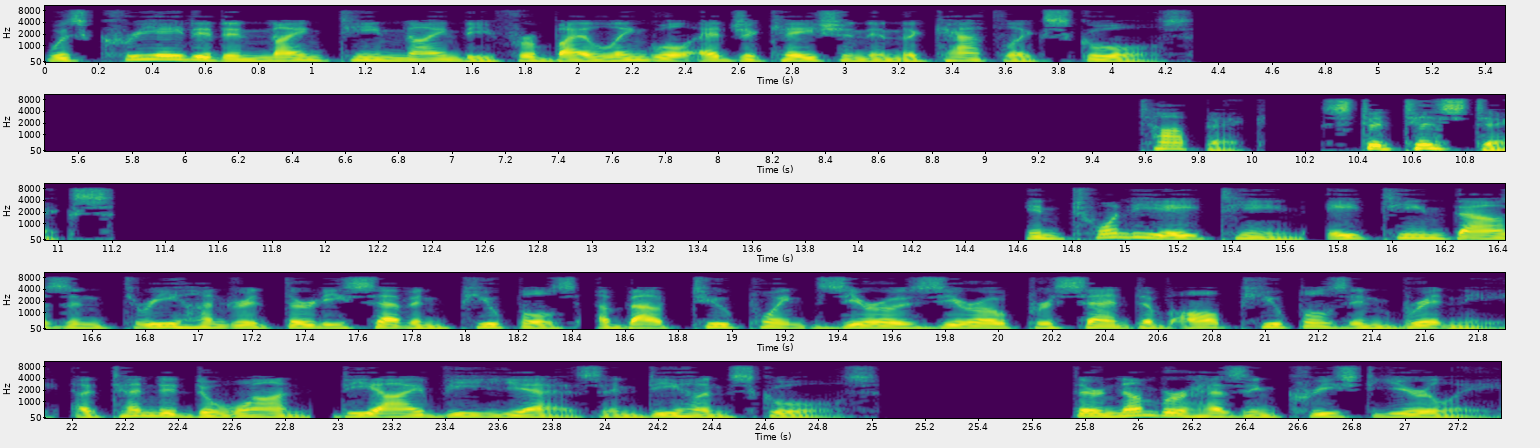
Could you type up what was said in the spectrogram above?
was created in 1990 for bilingual education in the Catholic schools. Statistics In 2018, 18,337 pupils about 2.00% of all pupils in Brittany attended Diwan, Div Yezh and Dihun schools. Their number has increased yearly.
